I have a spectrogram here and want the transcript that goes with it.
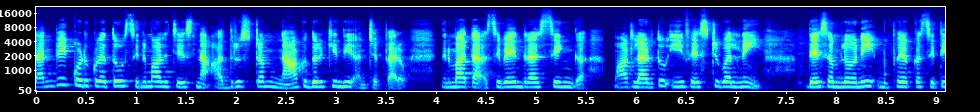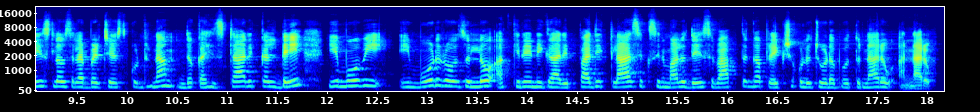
తండ్రి కొడుకులతో సినిమాలు చేసిన అదృష్టం నాకు దొరికింది అని చెప్పారు. నిర్మాత శివేంద్ర సింగ్ మాట్లాడుతూ ఈ ఫెస్టివల్ని దేశంలోని ముప్పై ఒక్క సిటీస్లో సెలబ్రేట్ చేసుకుంటున్నాం. ఇదొక హిస్టారికల్ డే. ఈ మూవీ ఈ మూడు రోజుల్లో అక్కినేని గారి పది క్లాసిక్ సినిమాలు దేశవ్యాప్తంగా ప్రేక్షకులు చూడబోతున్నారు అన్నారు.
